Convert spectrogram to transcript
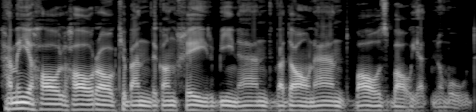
همه حالها را که بندگان خیر بینند و دانند باز باید نمود.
